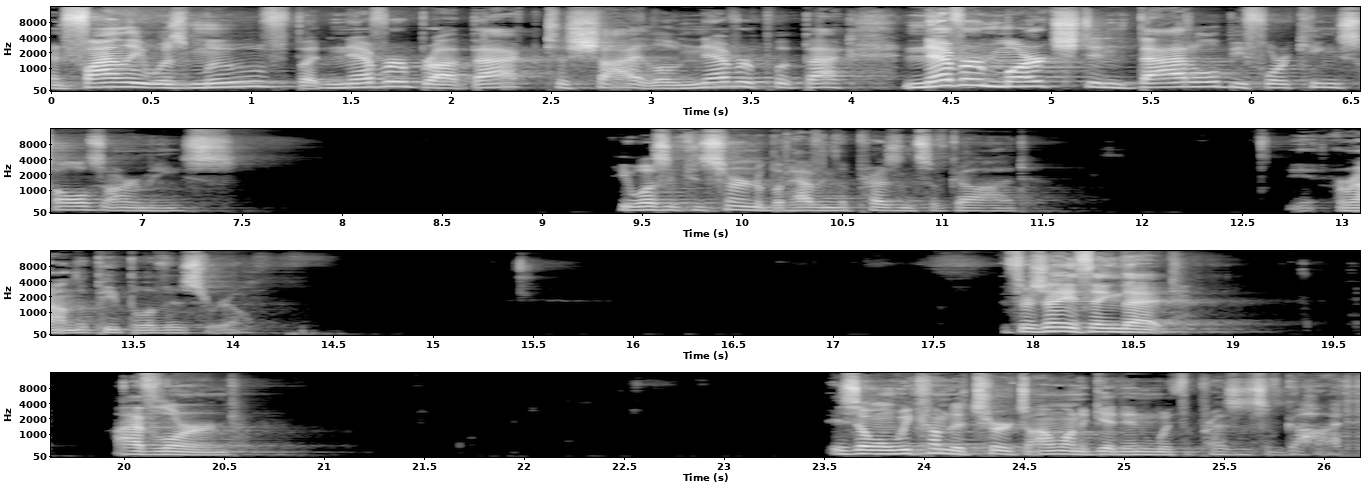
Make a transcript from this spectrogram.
And finally it was moved, but never brought back to Shiloh, never put back, never marched in battle before King Saul's armies. He wasn't concerned about having the presence of God around the people of Israel. If there's anything that I've learned is that when we come to church, I want to get in with the presence of God.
